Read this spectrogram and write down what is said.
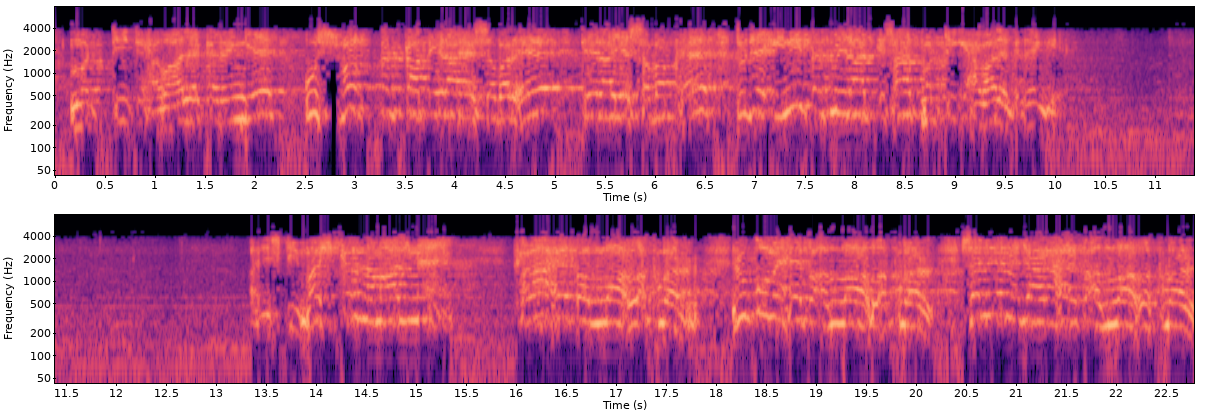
مٹی کے حوالے کریں گے، اس وقت تک کا تیرا یہ صبر ہے، تیرا یہ سبق ہے، تجھے انہی تکمیرات کے ساتھ مٹی کے حوالے کریں گے۔ اور اس کی مشکل نماز میں کھڑا ہے تو اللہ اکبر رکو میں ہے تو اللہ اکبر سجے میں جا رہا ہے تو اللہ اکبر،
